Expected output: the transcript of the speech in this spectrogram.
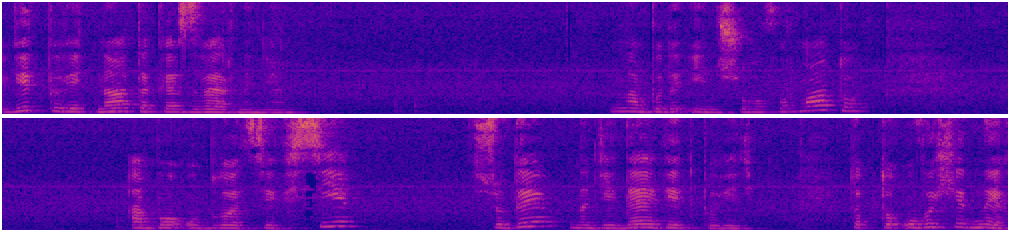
відповідь на таке звернення. Вона буде іншого формату. Або у блоці Всі сюди надійде відповідь. Тобто у вихідних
